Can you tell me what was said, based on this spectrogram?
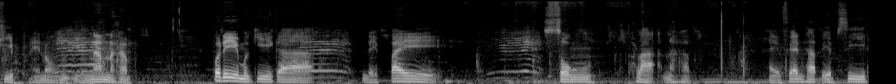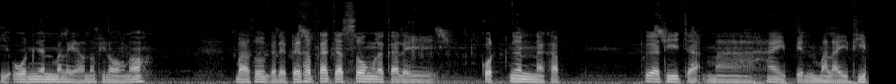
ทิปให้น้องอิงน้ำนะครับพอดีเมื่อกี้ก็ได้ไปส่งพระนะครับให้แฟนคลับ FC ที่โอนเงินมาแล้วเนาะพี่น้องเนาะบาโทนก็ได้ไปทำการจัดส่งแล้วก็เลยกดเงินนะครับ เพื่อที่จะมาให้เป็นมาลัยทิป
